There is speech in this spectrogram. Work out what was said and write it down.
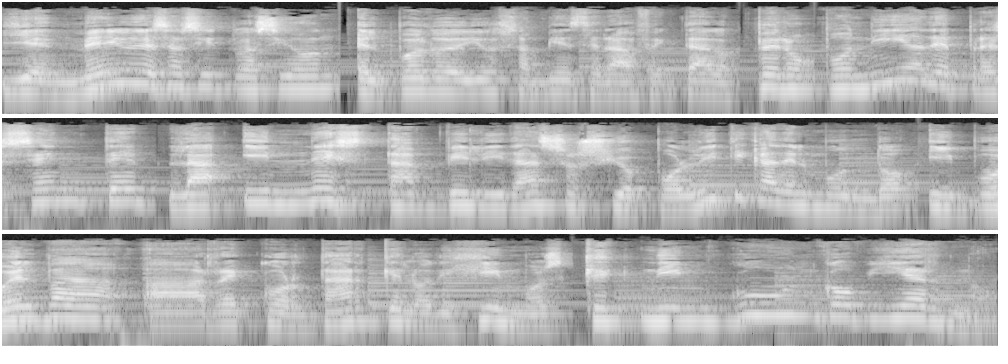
y en medio de esa situación el pueblo de Dios también será afectado. Pero ponía de presente la inestabilidad sociopolítica del mundo y vuelva a recordar que lo dijimos, que ningún gobierno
